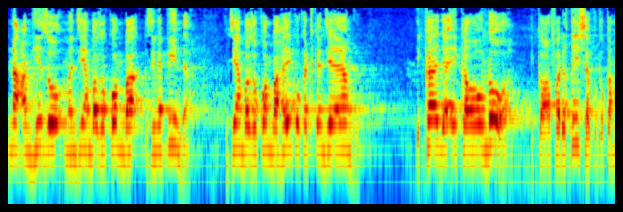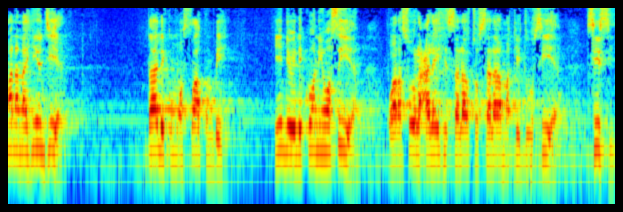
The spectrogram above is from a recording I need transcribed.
naam hizo manjia ambazo kwamba zimepinda njia ambazo kwamba haiko katika njia yangu ikaja ikawaondoa ikawafarikisha kutokamana na hiyo njia dhalikum wasakum bihi hii ndio ilikuwa ni wasia wa rasul alayhi salatu wasalam akituhusia sisi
